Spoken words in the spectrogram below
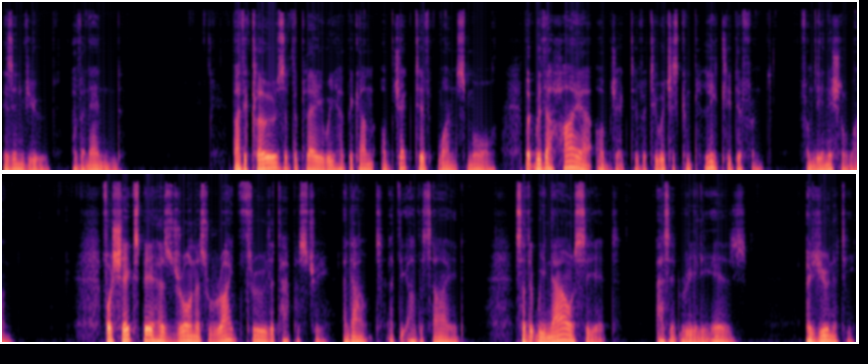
is in view of an end. By the close of the play, we have become objective once more, but with a higher objectivity which is completely different from the initial one. For Shakespeare has drawn us right through the tapestry and out at the other side, so that we now see it as it really is a unity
